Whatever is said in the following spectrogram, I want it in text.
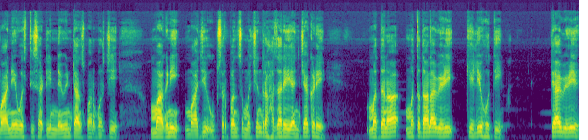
माने वस्तीसाठी नवीन ट्रान्सफॉर्मरची मागणी माजी उपसरपंच मच्छिंद्र हजारे यांच्याकडे मतदाना मतदानावेळी केली होती. त्यावेळी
